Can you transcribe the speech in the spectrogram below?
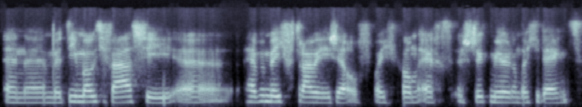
En eh, met die motivatie eh, heb een beetje vertrouwen in jezelf. Want je kan echt een stuk meer dan dat je denkt.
